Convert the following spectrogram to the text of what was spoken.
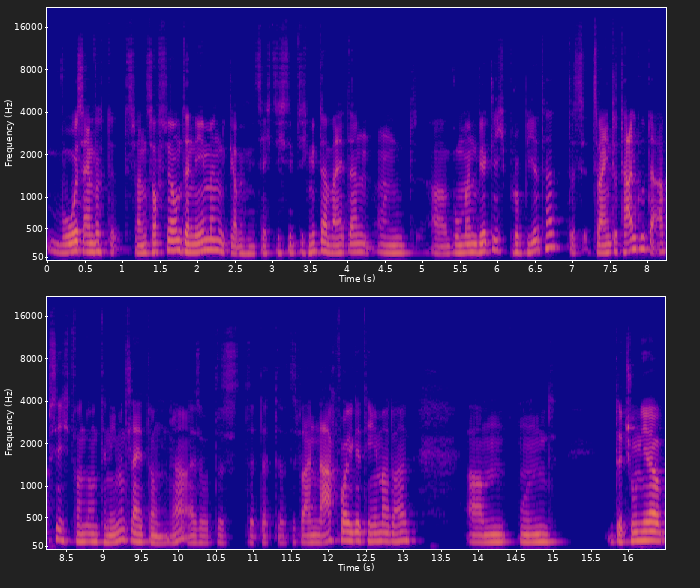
wo es einfach, das war ein Softwareunternehmen, glaube ich, mit 60, 70 Mitarbeitern und äh, wo man wirklich probiert hat, das zwar in total guter Absicht von der Unternehmensleitung, ja, also das, das, das, das war ein Nachfolgethema dort ähm, und der Junior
